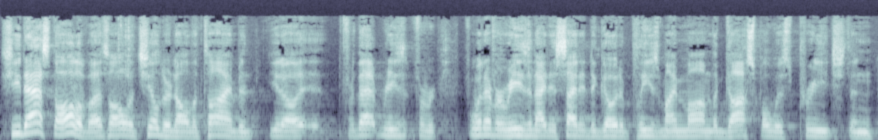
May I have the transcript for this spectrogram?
She'd asked all of us, all the children, all the time, but you know, for that reason, for, for whatever reason, I decided to go to please my mom. The gospel was preached, and,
